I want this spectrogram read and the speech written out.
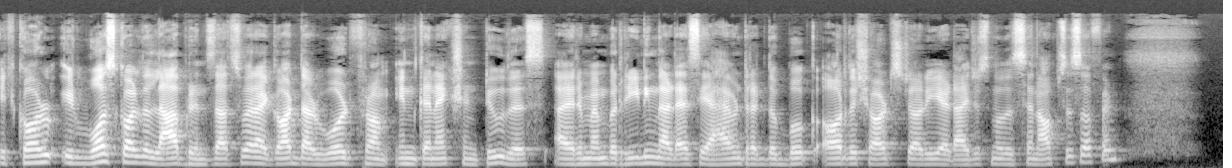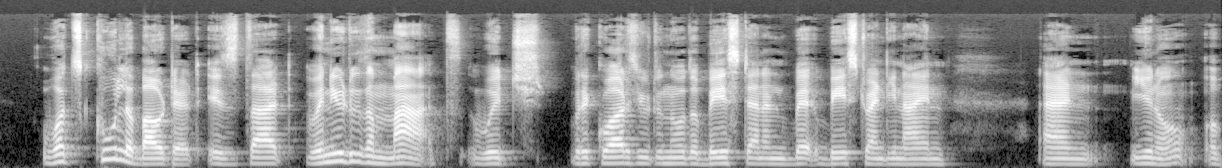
It called it was called the Labyrinth. That's where I got that word from in connection to this. I remember reading that essay. I haven't read the book or the short story yet. I just know the synopsis of it. What's cool about it is that when you do the math, which requires you to know the base 10 and base 29 and you know a,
